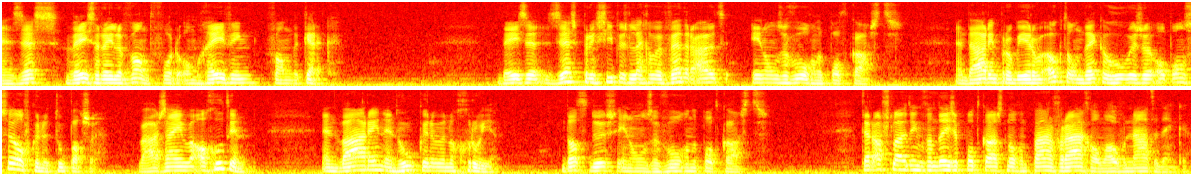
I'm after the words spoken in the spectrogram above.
En 6. Wees relevant voor de omgeving van de kerk. Deze zes principes leggen we verder uit in onze volgende podcasts. En daarin proberen we ook te ontdekken hoe we ze op onszelf kunnen toepassen. Waar zijn we al goed in? En waarin en hoe kunnen we nog groeien? Dat dus in onze volgende podcasts. Ter afsluiting van deze podcast nog een paar vragen om over na te denken.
